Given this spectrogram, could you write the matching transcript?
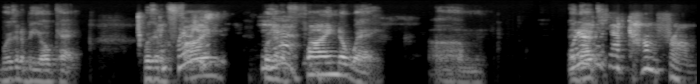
we're going to be okay. We're going to where does- find we're going to find a way. Um, where does that come from?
